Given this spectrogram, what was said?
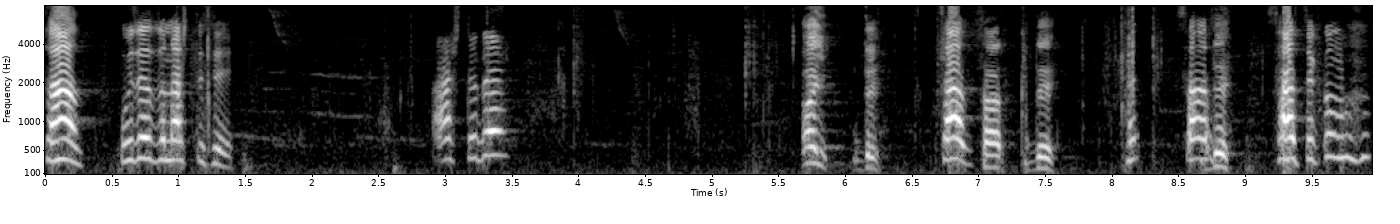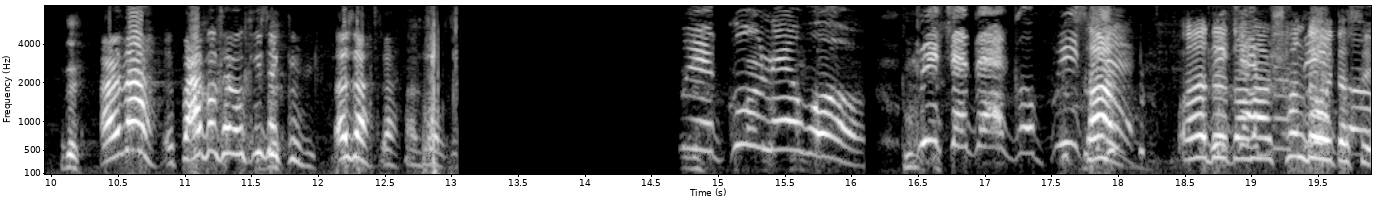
স্যার বুঝে জন আসতেছে। আসতে দে। এই দে। স্যার। স্যার দে। স্যার দে। স্যার চেক দে। আরে না পাগল ছাগল কি চেক করবি? যা যা। স্যার ওদের তো আমার সন্দেহ হইতাছে।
